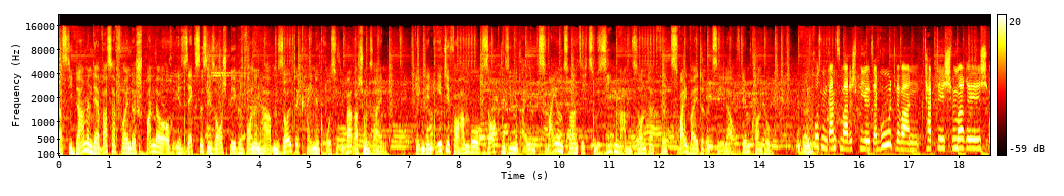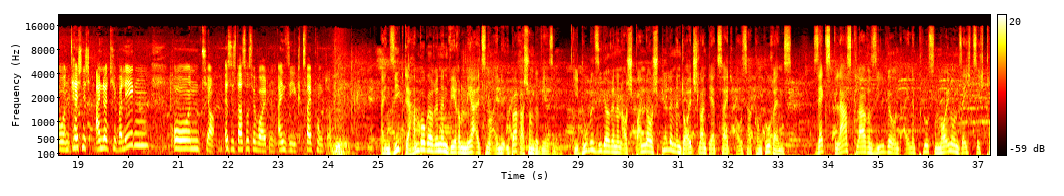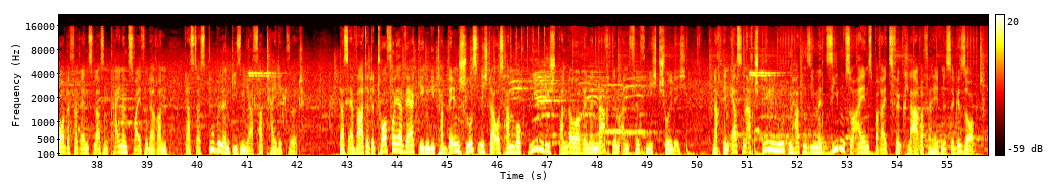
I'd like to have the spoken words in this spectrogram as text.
Dass die Damen der Wasserfreunde Spandau auch ihr sechstes Saisonspiel gewonnen haben, sollte keine große Überraschung sein. Gegen den ETV Hamburg sorgten sie mit einem 22 zu 7 am Sonntag für zwei weitere Zähler auf dem Konto. Im Großen und Ganzen war das Spiel sehr gut. Wir waren taktisch, schwimmerisch und technisch eindeutig überlegen. Und ja, es ist das, was wir wollten. Ein Sieg, zwei Punkte. Ein Sieg der Hamburgerinnen wäre mehr als nur eine Überraschung gewesen. Die Doublesiegerinnen aus Spandau spielen in Deutschland derzeit außer Konkurrenz. Sechs glasklare Siege und eine plus 69 Tordifferenz lassen keinen Zweifel daran, dass das Double in diesem Jahr verteidigt wird. Das erwartete Torfeuerwerk gegen die Tabellenschlusslichter aus Hamburg blieben die Spandauerinnen nach dem Anpfiff nicht schuldig. Nach den ersten acht Spielminuten hatten sie mit 7 zu 1 bereits für klare Verhältnisse gesorgt.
